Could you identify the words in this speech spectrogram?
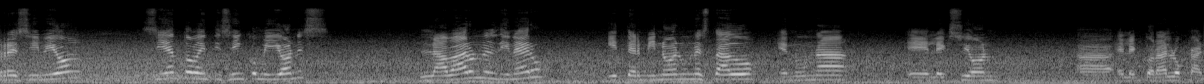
recibió 125 millones, lavaron el dinero y terminó en un estado, en una elección uh, electoral local.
